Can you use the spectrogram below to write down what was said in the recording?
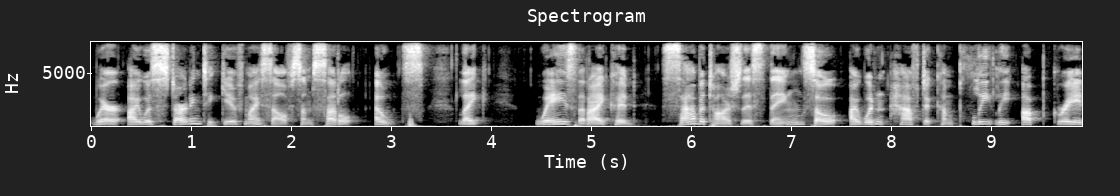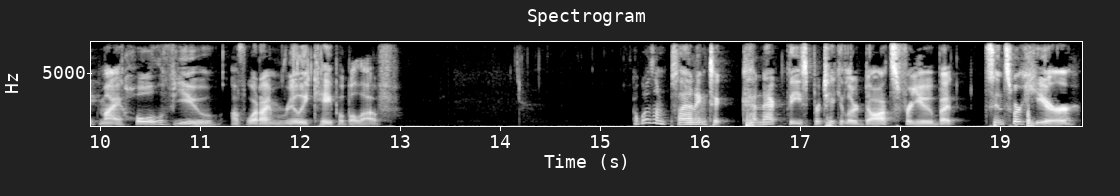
where I was starting to give myself some subtle outs, like ways that I could sabotage this thing so I wouldn't have to completely upgrade my whole view of what I'm really capable of. I wasn't planning to connect these particular dots for you, but since we're here,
